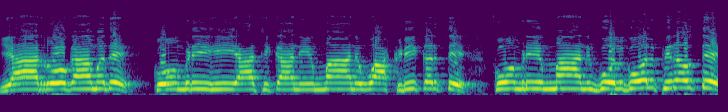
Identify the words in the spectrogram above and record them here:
या रोगामध्ये कोंबडी ही या ठिकाणी मान वाकडी करते. कोंबडी मान गोल गोल फिरवते.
